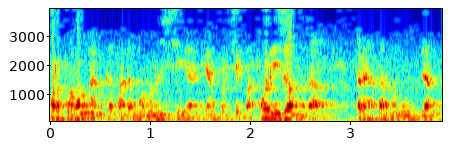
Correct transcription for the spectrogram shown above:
pertolongan kepada manusia yang bersifat horizontal, ternyata mengundang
